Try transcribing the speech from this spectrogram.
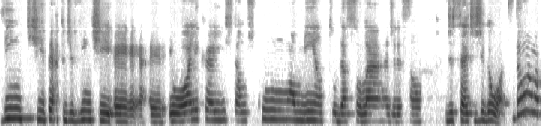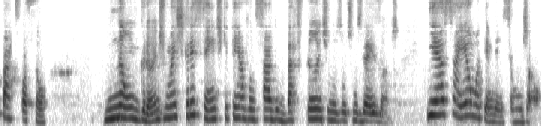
20, perto de 20 é, é, eólica e estamos com um aumento da solar na direção de 7 gigawatts. Então é uma participação não grande, mas crescente, que tem avançado bastante nos últimos 10 anos. E essa é uma tendência mundial.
